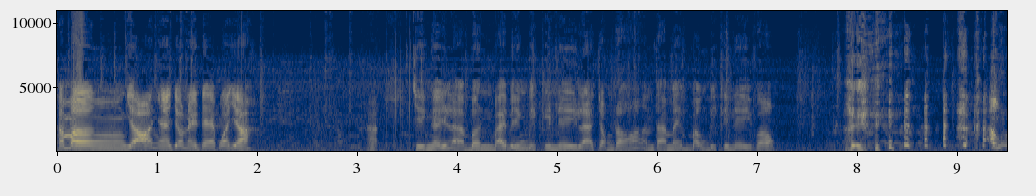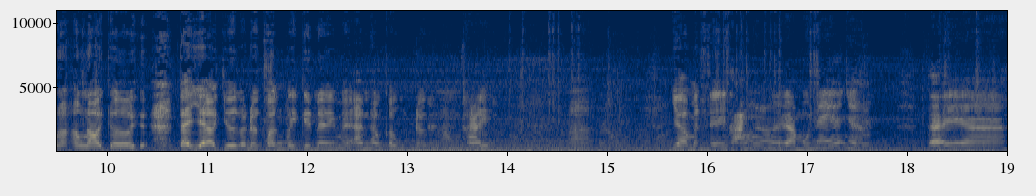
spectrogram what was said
Cảm ơn võ nha chỗ này đẹp quá võ à, chị nghĩ là bên bãi biển bikini là ở trong đó người ta mới bận bikini phải không? Ông ông nội cười. Tại giờ chưa có được bận bikini mấy anh không có được thấy. À. giờ mình đi thẳng ra mũi né nha. Tại à,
